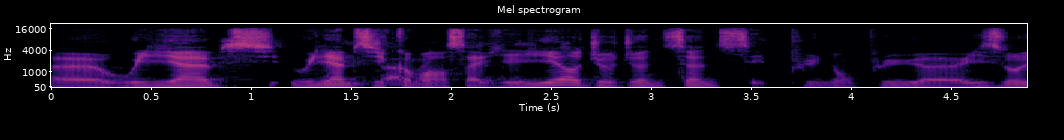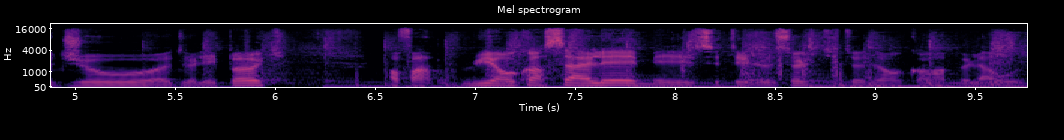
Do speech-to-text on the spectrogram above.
Euh, Williams, Williams il commence à vieillir. Joe Johnson, c'est plus non plus euh, Iso Joe euh, de l'époque. Enfin, lui encore ça allait, mais c'était le seul qui tenait encore un peu la route.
